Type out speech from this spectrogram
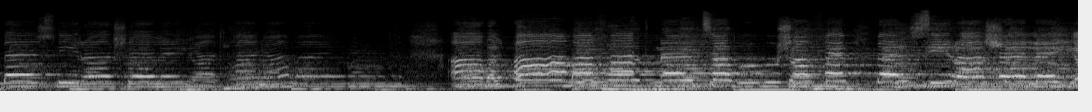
בסדירה שליד הנמל. אבל פעם אחת מצא הוא שוכב בסירה שליד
